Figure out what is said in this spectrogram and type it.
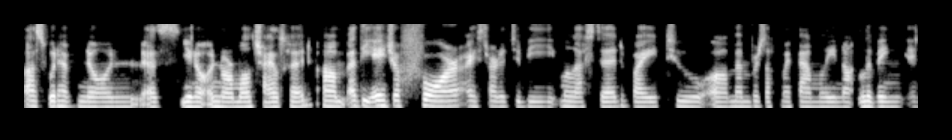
us would have known as, you know, a normal childhood. Um, at the age of four, I started to be molested by two uh, members of my family not living in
